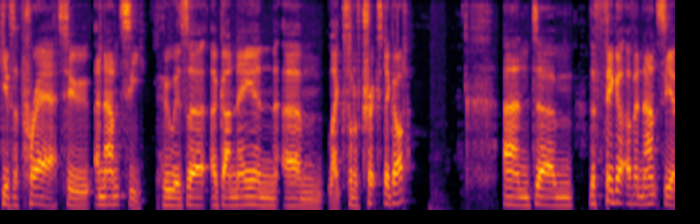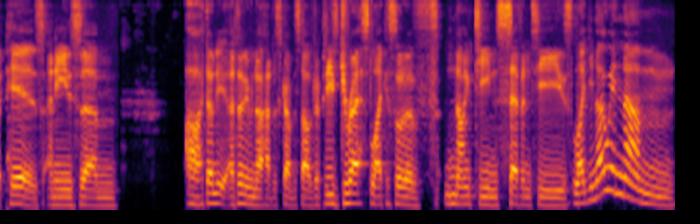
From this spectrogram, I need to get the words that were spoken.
gives a prayer to Anansi, who is a, a Ghanaian um, like sort of trickster god and the figure of Anansi appears, and he's um, oh, I don't I don't even know how to describe the style of dress, but he's dressed like a sort of 1970s, like you know in um,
